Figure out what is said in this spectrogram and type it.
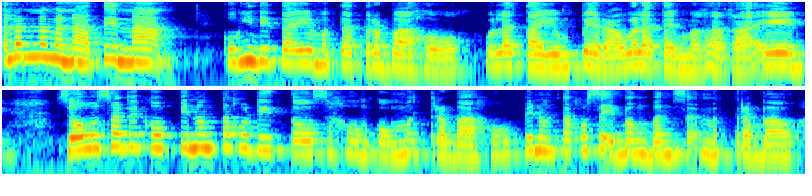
alam naman natin na kung hindi tayo magtatrabaho, wala tayong pera, wala tayong makakain. So, sabi ko, pinunta ko dito sa Hong Kong magtrabaho. Pinunta ko sa ibang bansa magtrabaho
